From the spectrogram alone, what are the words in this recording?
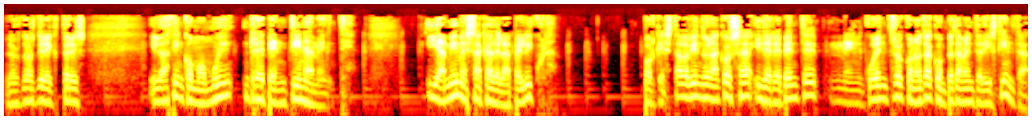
los dos directores y lo hacen como muy repentinamente. Y a mí me saca de la película. Porque estaba viendo una cosa y de repente me encuentro con otra completamente distinta.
